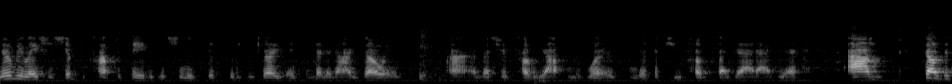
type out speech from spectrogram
Your relationship to complicated machinic systems is very intimate and ongoing, uh, unless you're totally off in the woods. And there's a few folks like that out here. Um, so the,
